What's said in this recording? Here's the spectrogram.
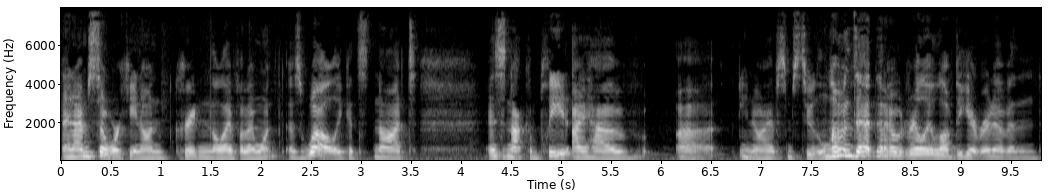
and I'm still working on creating the life that I want as well. Like it's not, it's not complete. I have, uh, you know, I have some student loan debt that I would really love to get rid of, and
